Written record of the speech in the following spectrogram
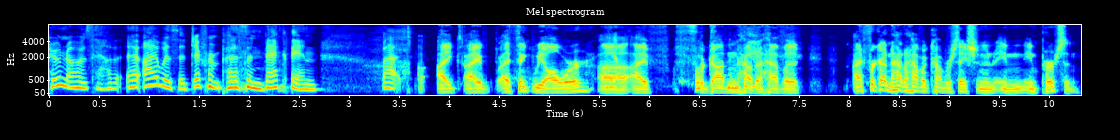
who knows how, I was a different person back then. But I I I think we all were. Uh, Yep. I've forgotten how to have a. I've forgotten how to have a conversation in, in, in person.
